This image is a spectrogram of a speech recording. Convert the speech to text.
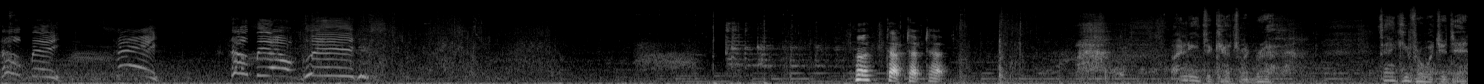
Help me! Hey! Help me out, please! Huh tap, tap, tap. I need to catch my breath. Thank you for what you did.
